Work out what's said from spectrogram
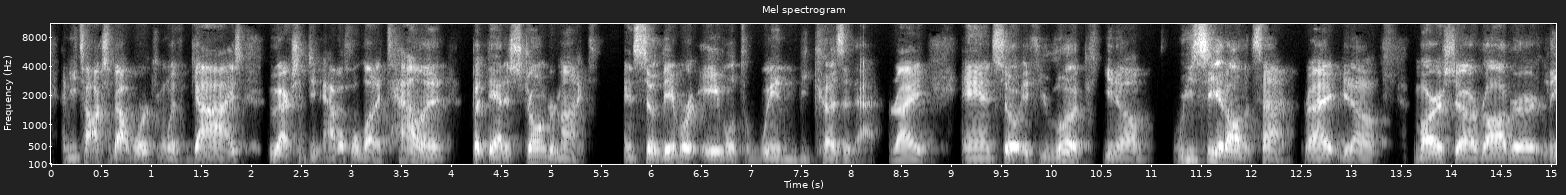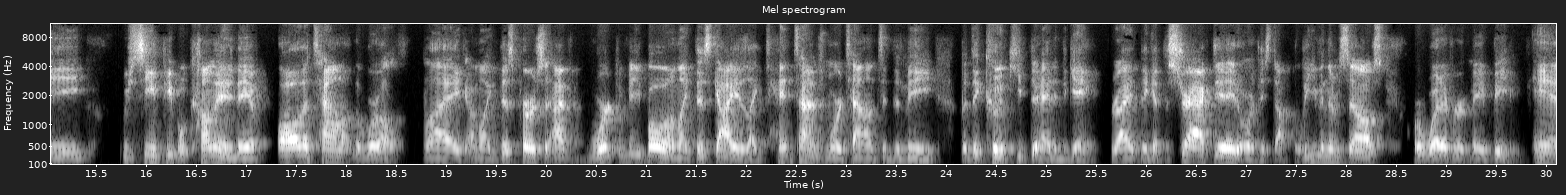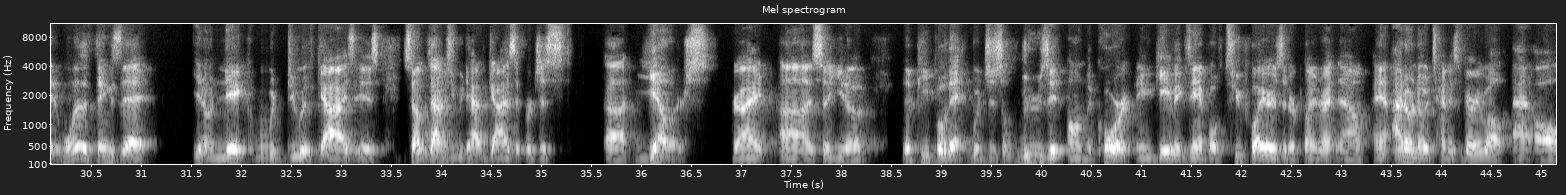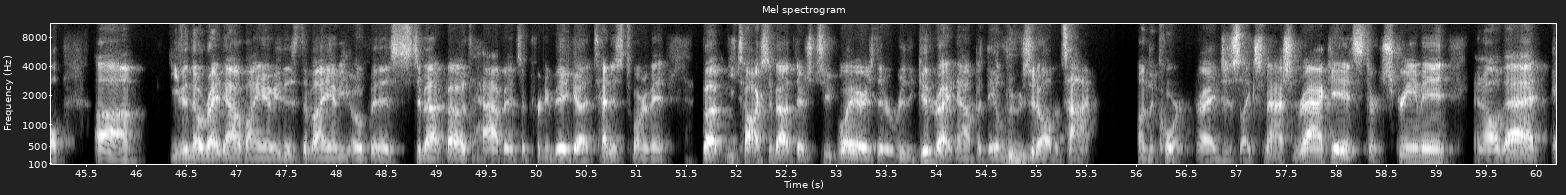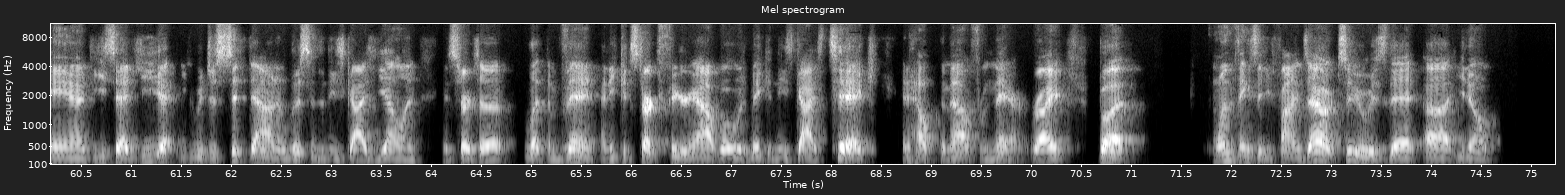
And he talks about working with guys who actually didn't have a whole lot of talent, but they had a stronger mind. And so they were able to win because of that. Right. And so if you look, you know, we see it all the time, right? You know, Marsha, Robert, Lee, we've seen people come in and they have all the talent in the world. Like, I'm like, this person, I've worked with people, and like, this guy is like 10 times more talented than me, but they couldn't keep their head in the game, right? They get distracted or they stop believing themselves or whatever it may be. And one of the things that you know Nick would do with guys is sometimes you would have guys that were just uh, yellers, right? Uh, so you know the people that would just lose it on the court. And you gave example of two players that are playing right now, and I don't know tennis very well at all. Um, even though right now Miami, this is the Miami Open, it's just about about to happen. It's a pretty big uh, tennis tournament. But he talks about there's two players that are really good right now, but they lose it all the time on the court, right? Just like smashing rackets, start screaming and all that. And he said he he would just sit down and listen to these guys yelling and start to let them vent, and he could start figuring out what was making these guys tick and help them out from there, right? But one of the things that he finds out too is that uh, you know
